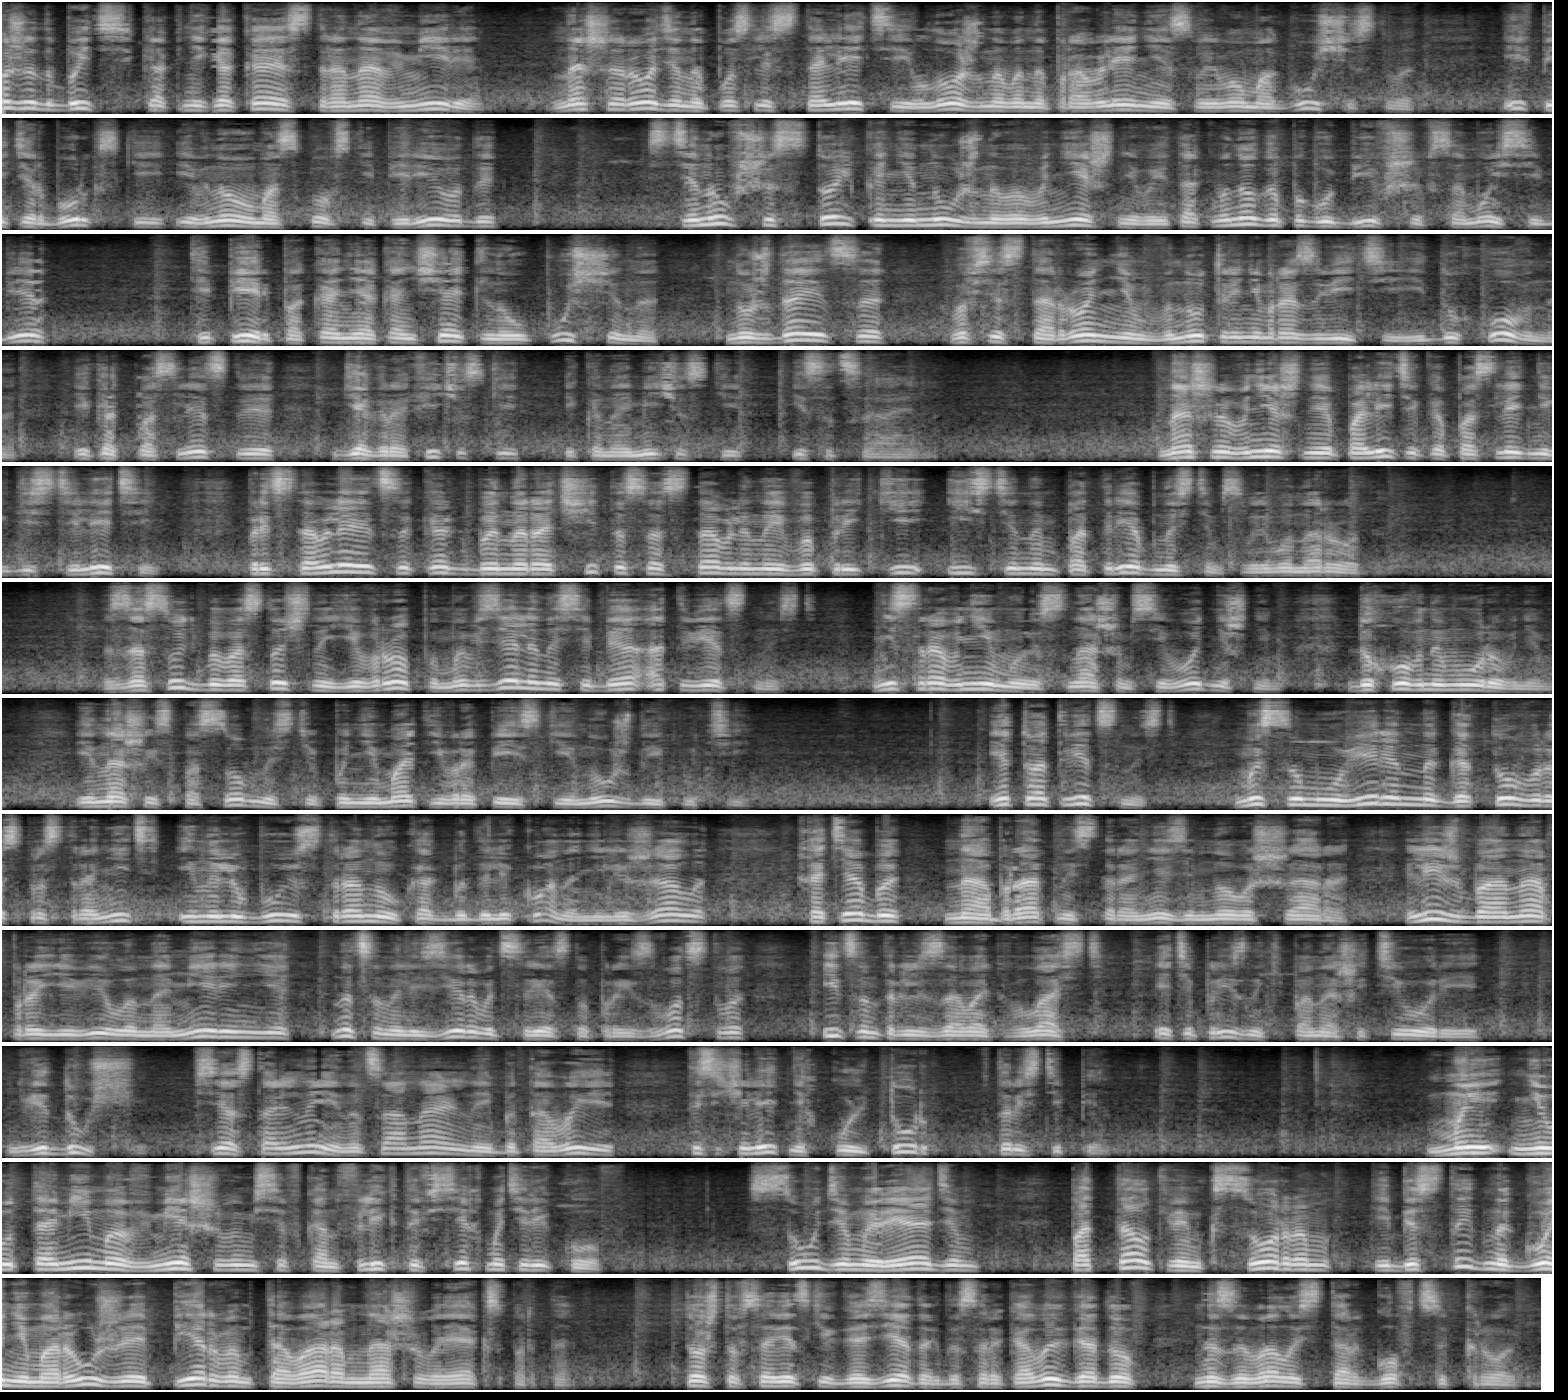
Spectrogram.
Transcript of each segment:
Может быть, как никакая страна в мире, наша Родина после столетий ложного направления своего могущества и в петербургские, и в новомосковские периоды, стянувши столько ненужного внешнего и так много погубивши в самой себе, теперь, пока не окончательно упущено, нуждается во всестороннем внутреннем развитии и духовно, и как последствие географически, экономически и социально. Наша внешняя политика последних десятилетий представляется как бы нарочито составленной вопреки истинным потребностям своего народа. За судьбы Восточной Европы мы взяли на себя ответственность, несравнимую с нашим сегодняшним духовным уровнем и нашей способностью понимать европейские нужды и пути. Эту ответственность мы самоуверенно готовы распространить и на любую страну, как бы далеко она ни лежала, хотя бы на обратной стороне земного шара, лишь бы она проявила намерение национализировать средства производства и централизовать власть. Эти признаки, по нашей теории, ведущие. Все остальные, национальные, бытовые, тысячелетних культур, второстепенны. Мы неутомимо вмешиваемся в конфликты всех материков, судим и рядим, подталкиваем к ссорам и бесстыдно гоним оружие первым товаром нашего экспорта. То, что в советских газетах до сороковых годов называлось «торговцы кровью».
